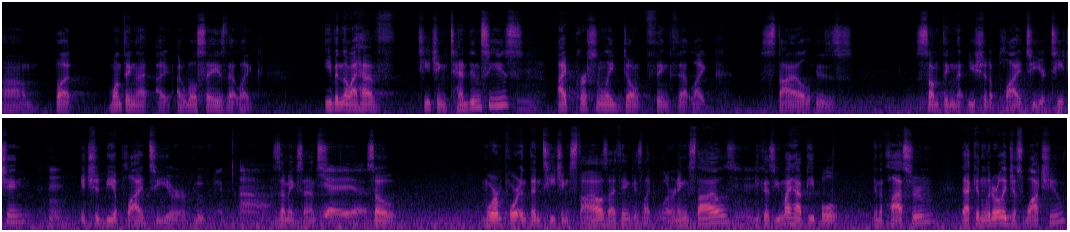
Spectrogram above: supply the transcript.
Um, but one thing I, I, I will say is that like even though I have teaching tendencies, I personally don't think that like style is something that you should apply to your teaching. It should be applied to your movement. Ah. Does that make sense? Yeah, yeah, yeah. So more important than teaching styles, I think, is like learning styles Mm-hmm. because you might have people in the classroom that can literally just watch you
